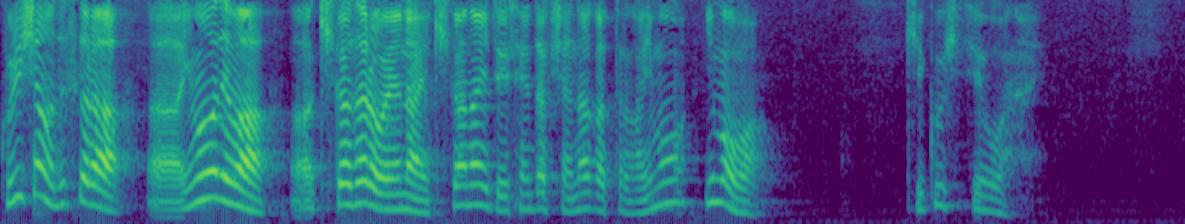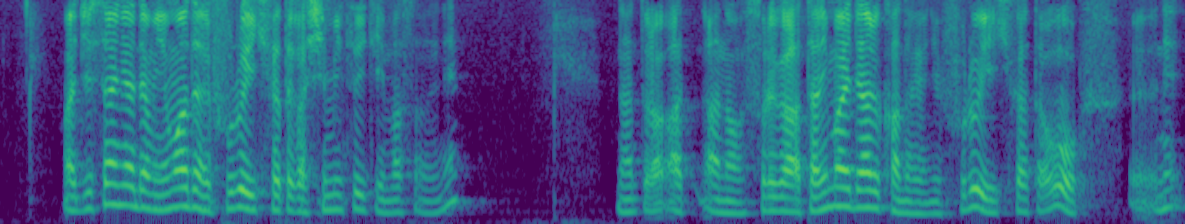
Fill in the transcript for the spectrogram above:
クリスチャンはですから、今までは聞かざるを得ない、聞かないという選択肢はなかったが、今今は聞く必要はない。まあ、実際にはでも今までの古い生き方が染みついていますのでね、なんとなくあのそれが当たり前であるかのように古い生き方を、ね、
